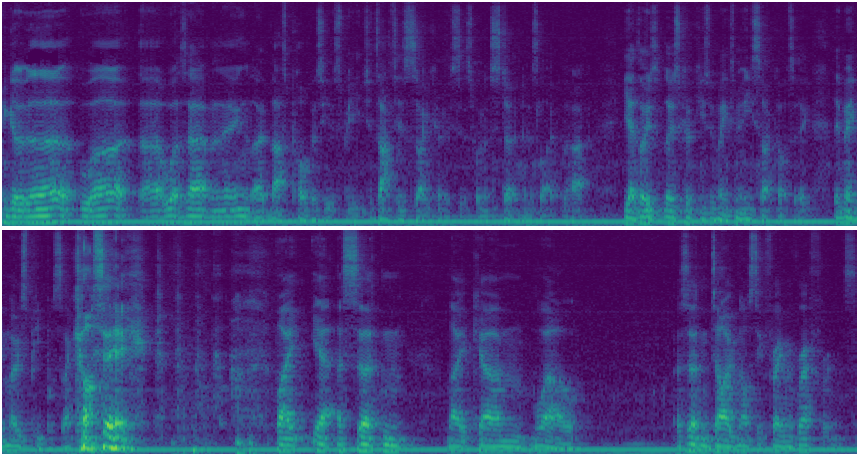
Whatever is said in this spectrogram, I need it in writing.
You go, uh, what, uh, what's happening? Like that's poverty of speech. That is psychosis when a stoner is like that. Yeah, those those cookies would make me psychotic. They make most people psychotic. By yeah, a certain like um, well, a certain diagnostic frame of reference.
